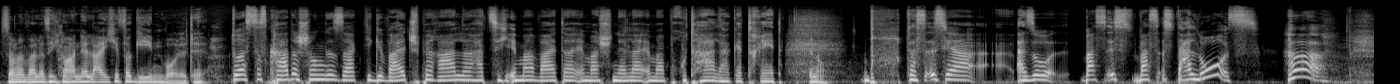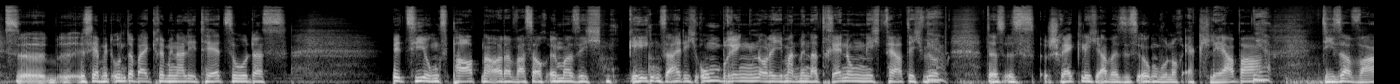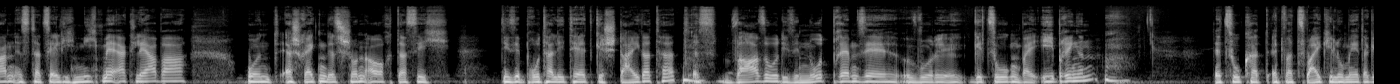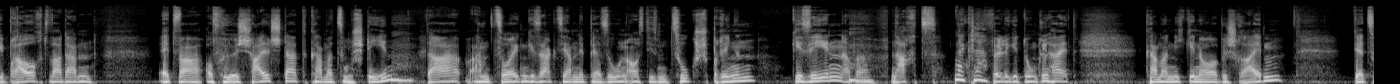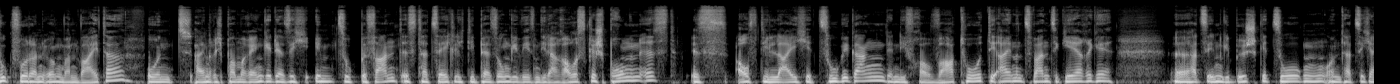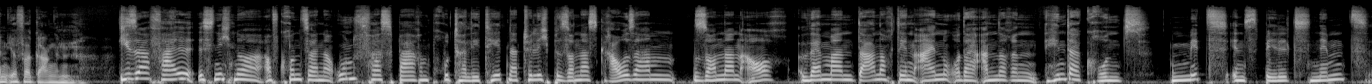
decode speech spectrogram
sondern weil er sich noch an der Leiche vergehen wollte. Du hast es gerade schon gesagt, die Gewaltspirale hat sich immer weiter, immer schneller, immer brutaler gedreht. Genau. Das ist ja, also was ist, was ist da los? Es äh, ist ja mitunter bei Kriminalität so, dass Beziehungspartner oder was auch immer sich gegenseitig umbringen oder jemand mit einer Trennung nicht fertig wird. Ja. Das ist schrecklich, aber es ist irgendwo noch erklärbar. Ja. Dieser Wahn ist tatsächlich nicht mehr erklärbar und erschreckend ist schon auch, dass sich diese Brutalität gesteigert hat. Mhm. Es war so, diese Notbremse wurde gezogen bei Ebringen. Mhm. Der Zug hat etwa zwei Kilometer gebraucht, war dann etwa auf Höhe Schallstadt kam er zum Stehen. Mhm. Da haben Zeugen gesagt, sie haben eine Person aus diesem Zug springen gesehen, aber mhm. nachts, Na klar. völlige Dunkelheit, kann man nicht genauer beschreiben. Der Zug fuhr dann irgendwann weiter und Heinrich Pommerenke, der sich im Zug befand, ist tatsächlich die Person gewesen, die da rausgesprungen ist, ist auf die Leiche zugegangen, denn die Frau war tot, die 21-Jährige, äh, hat sie in Gebüsch gezogen und hat sich an ihr vergangen. Dieser Fall ist nicht nur aufgrund seiner unfassbaren Brutalität natürlich besonders grausam, sondern auch, wenn man da noch den einen oder anderen Hintergrund mit ins Bild nimmt.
